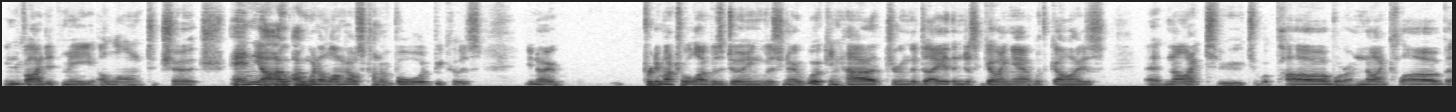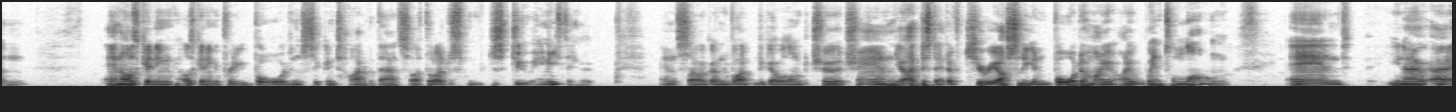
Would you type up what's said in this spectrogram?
invited me along to church. And yeah, I, I went along. I was kind of bored because, you know, pretty much all I was doing was, you know, working hard during the day, then just going out with guys at night to to a pub or a nightclub, and and I was getting I was getting pretty bored and sick and tired of that. So I thought I'd just just do anything. And so I got invited to go along to church, and yeah, just out of curiosity and boredom, I, I went along, and you know, uh,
